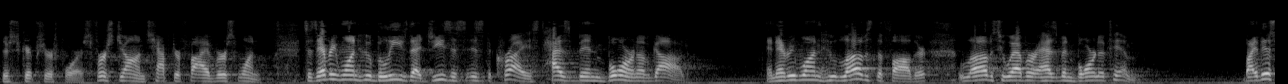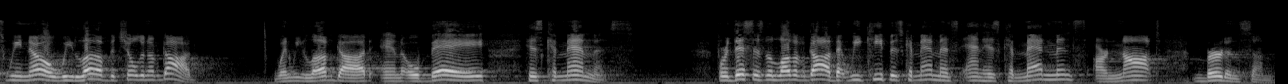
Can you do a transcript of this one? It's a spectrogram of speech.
the Scripture for us. 1 John chapter 5, verse 1 says, Everyone who believes that Jesus is the Christ has been born of God. And everyone who loves the Father loves whoever has been born of him. By this we know we love the children of God, when we love God and obey his commandments. For this is the love of God, that we keep his commandments, and his commandments are not burdensome.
